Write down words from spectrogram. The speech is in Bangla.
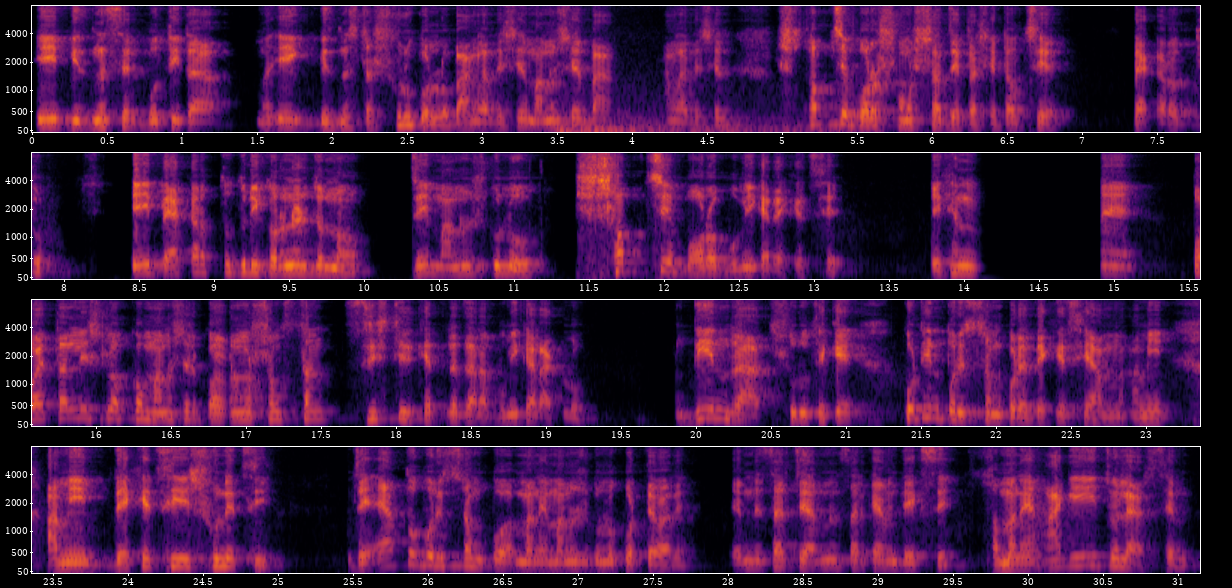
এই বিজনেসের গতিটা এই বিজনেসটা শুরু করল বাংলাদেশের মানুষের বাংলাদেশের সবচেয়ে বড় সমস্যা যেটা, সেটা হচ্ছে বেকারত্ব। এই বেকারত্ব দূরীকরণের জন্য যে মানুষগুলো সবচেয়ে বড় ভূমিকা রেখেছে, এখানে পঁয়তাল্লিশ লক্ষ মানুষের কর্মসংস্থান সৃষ্টির ক্ষেত্রে যারা ভূমিকা রাখল, দিন রাত শুরু থেকে কঠিন পরিশ্রম করে দেখেছি আম- আমি আমি দেখেছি, শুনেছি যে এত পরিশ্রম মানে মানুষগুলো করতে পারে। এমনি স্যার, চেয়ারম্যান স্যারকে আমি দেখছি মানে আগেই চলে আসছেন।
